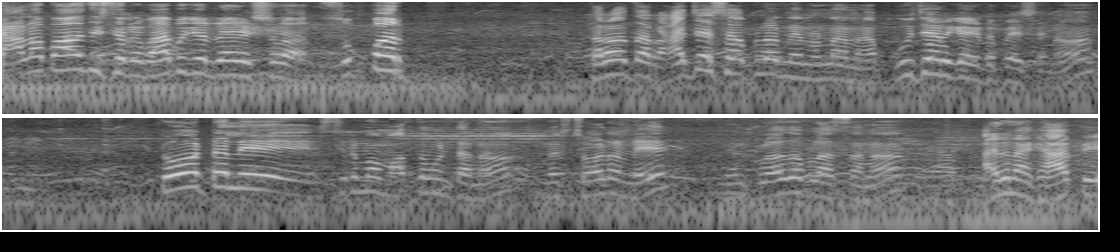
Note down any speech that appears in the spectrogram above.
చాలా బాగా తీశారు బాబు గారి డైరెక్షన్లో సూపర్. తర్వాత రాజేషాప్లో నేను ఉన్నాను పూజారిగా గెటప్ వేసాను టోటలీ సినిమా మొత్తం ఉంటాను మీరు చూడండి. నేను క్లోజప్లో వస్తాను అది నాకు హ్యాపీ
